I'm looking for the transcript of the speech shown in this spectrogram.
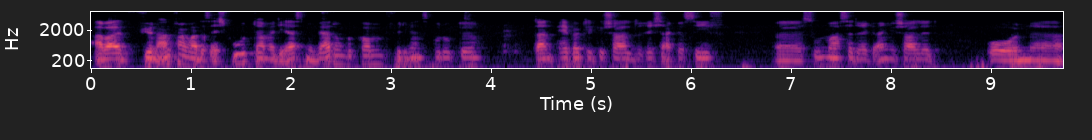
aber für den Anfang war das echt gut. Da haben wir die ersten Bewertungen bekommen für die ganzen Produkte. Dann Pay-Per-Click geschaltet, richtig aggressiv. Äh, Zoom-Master direkt eingeschaltet. Und äh,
